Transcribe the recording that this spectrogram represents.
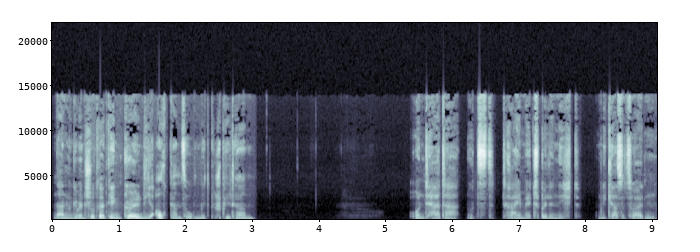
Dann gewinnt Stuttgart gegen Köln, die auch ganz oben mitgespielt haben. Und Hertha nutzt drei Matchbälle nicht, um die Klasse zu halten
